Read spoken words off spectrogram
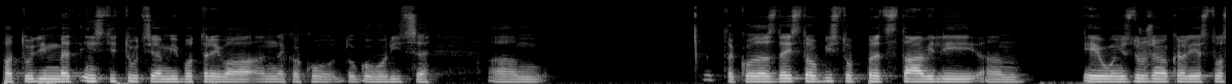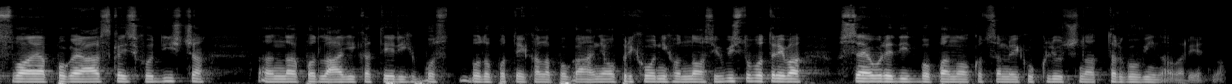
Pa tudi med institucijami bo treba nekako dogovoriti se, um, Tako da zdaj ste v bistvu predstavili um, EU in Združeno kraljestvo svoja pogajalska izhodišča, um, na podlagi katerih bo, bodo potekala pogajanja o prihodnih odnosih. V bistvu bo treba vse urediti, bo pa, no, kot sem rekel, ključna trgovina, verjetno.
